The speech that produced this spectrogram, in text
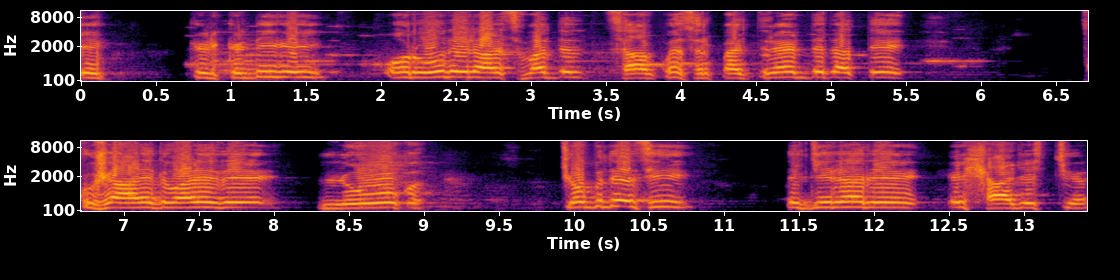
ਇਹ ਕਿੜ ਕੱਢੀ ਗਈ। ਔਰ ਉਹਦੇ ਨਾਲ ਸੰਬੰਧ ਸਾਬਕਾ ਸਰਪੰਚ ਰਹਿਣ ਦੇ ਨਾਤੇ ਕੁਛ ਆਲੇ ਦੁਆਲੇ ਦੇ ਲੋਕ ਚੁੱਭਦੇ ਸੀ ਤੇ ਜਿਨ੍ਹਾਂ ਨੇ ਇਹ ਸਾਜ਼ਿਸ਼ 'ਚ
